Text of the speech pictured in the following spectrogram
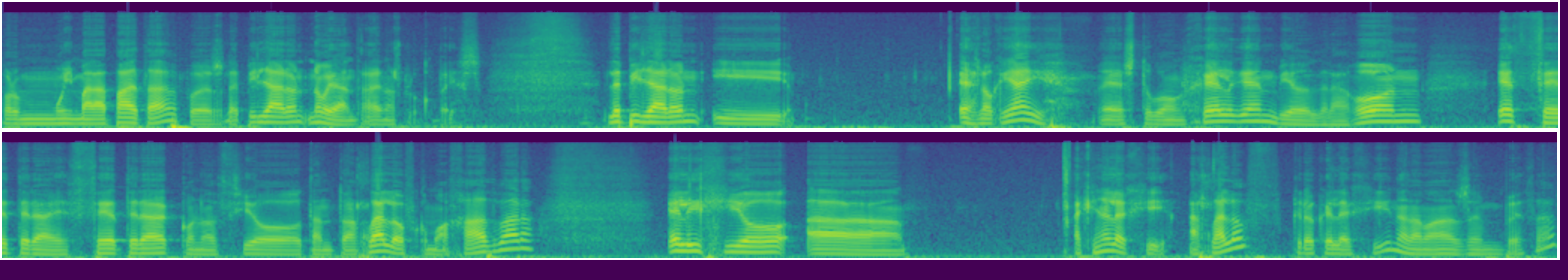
por muy mala pata, pues le pillaron, no voy a entrar, no os preocupéis. Le pillaron y es lo que hay. Estuvo en Helgen, vio el dragón, etcétera, etcétera. Conoció tanto a Ralof como a Hadvar. eligió a... ¿A quién elegí? ¿A Slalov? Creo que elegí, nada más empezar.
